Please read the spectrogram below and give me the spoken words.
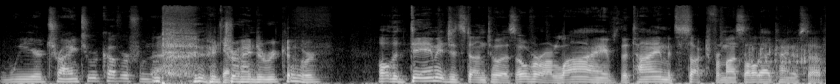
we're trying to recover from that. We're trying to recover. All the damage it's done to us over our lives, the time it's sucked from us, all that kind of stuff.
